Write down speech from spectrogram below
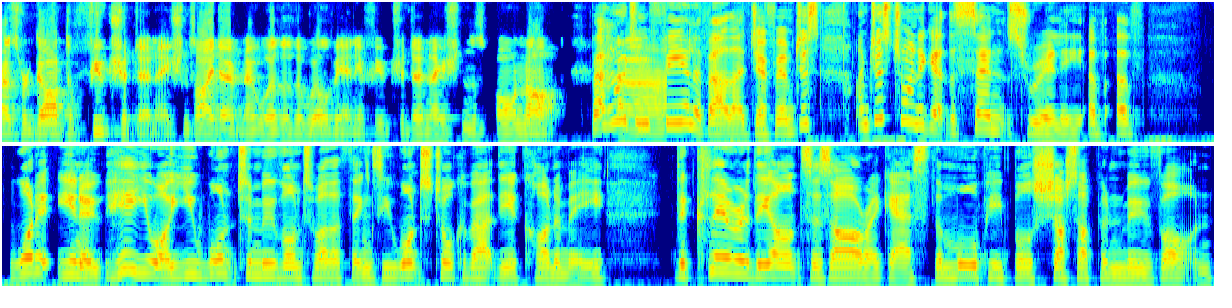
as regard to future donations, I don't know whether there will be any future donations or not. But how do you uh, feel about that, Geoffrey? I'm just I'm just trying to get the sense really of of what it you know. Here you are. You want to move on to other things. You want to talk about the economy. The clearer the answers are, I guess, the more people shut up and move on.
